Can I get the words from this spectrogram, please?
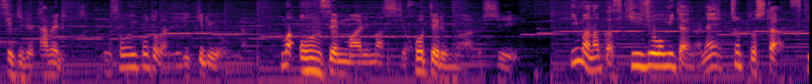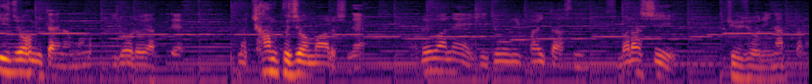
席で食べるとか、そういうことがね、できるようになる。まあ、温泉もありますし、ホテルもあるし、今なんかスキー場みたいなね、ちょっとしたスキー場みたいなもの、いろいろやって、ま、キャンプ場もあるしね、これはね、非常にファイターズに素晴らしい球場になったの。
